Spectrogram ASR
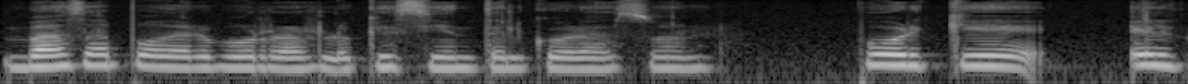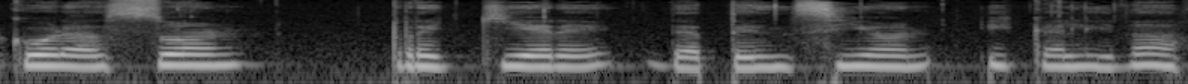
vas a poder borrar lo que siente el corazón, porque el corazón requiere de atención y calidad.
